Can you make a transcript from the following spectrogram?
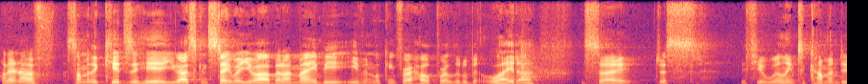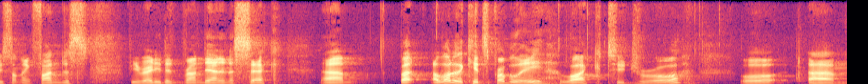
I don't know if some of the kids are here. You guys can stay where you are, but I may be even looking for a helper a little bit later. So, just if you're willing to come and do something fun, just be ready to run down in a sec. Um, but a lot of the kids probably like to draw or um,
